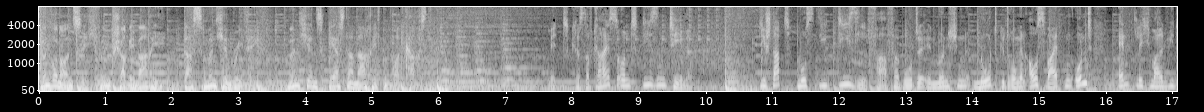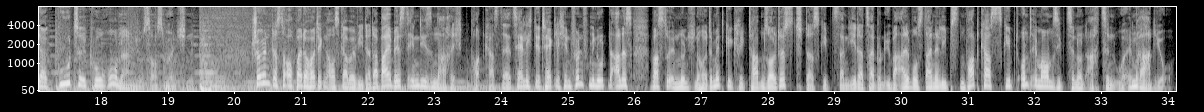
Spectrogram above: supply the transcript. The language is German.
95 5 Charivari, das München Briefing, Münchens erster Nachrichtenpodcast. Mit Christoph Kreis und diesen Themen. Die Stadt muss die Dieselfahrverbote in München notgedrungen ausweiten und endlich mal wieder gute Corona-News aus München. Schön, dass du auch bei der heutigen Ausgabe wieder dabei bist in diesem Nachrichtenpodcast. Da erzähle ich dir täglich in fünf Minuten alles, was du in München heute mitgekriegt haben solltest. Das gibt's dann jederzeit und überall, wo es deine liebsten Podcasts gibt und immer um 17 und 18 Uhr im Radio.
